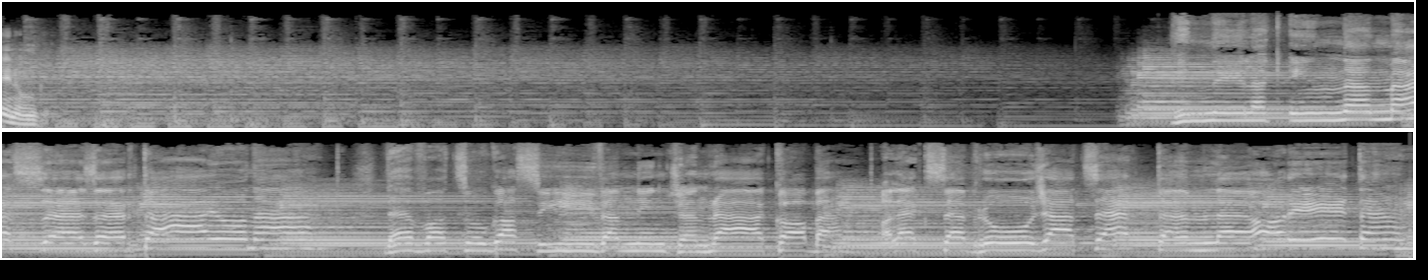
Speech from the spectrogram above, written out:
en Hungría. De vacog a szívem, nincsen rá kabát A legszebb rózsát szedtem le a réten.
